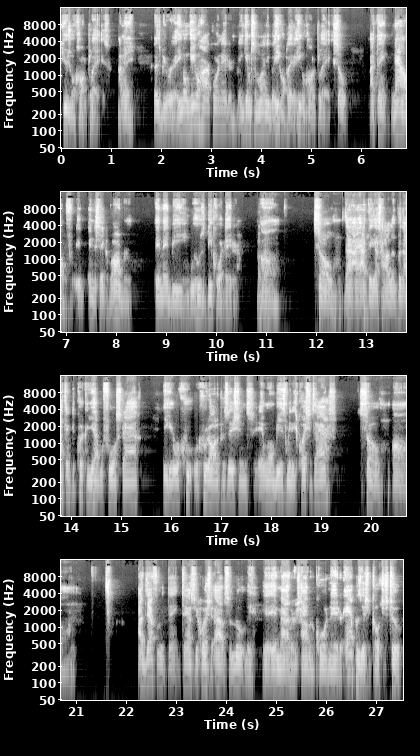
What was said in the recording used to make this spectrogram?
he's gonna call the plays. I mean, let's be real. He gonna he gonna hire a coordinator and give him some money, but he gonna play. He gonna call the plays. So I think now, in the sake of Auburn, it may be who's the D coordinator. Okay. Um, so I, I, think that's how I look. But I think the quicker you have a full staff, you can recruit recruit all the positions. It won't be as many questions asked. So um, I definitely think to answer your question, absolutely, it, it matters having a coordinator and position coaches too.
